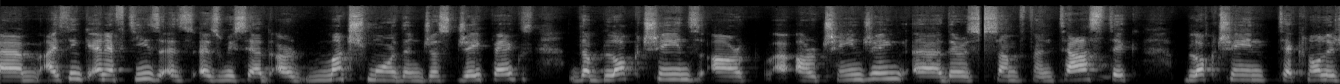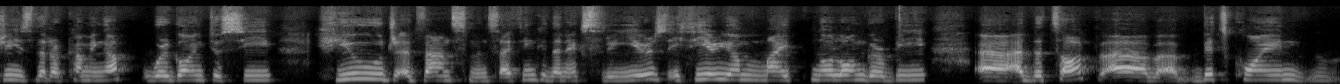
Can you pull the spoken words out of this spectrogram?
Um, i think nfts as as we said are much more than just jpegs the blockchains are are changing. Uh, there's some fantastic blockchain technologies that are coming up, we're going to see huge advancements. I think in the next three years, Ethereum might no longer be uh, at the top. Uh, Bitcoin,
